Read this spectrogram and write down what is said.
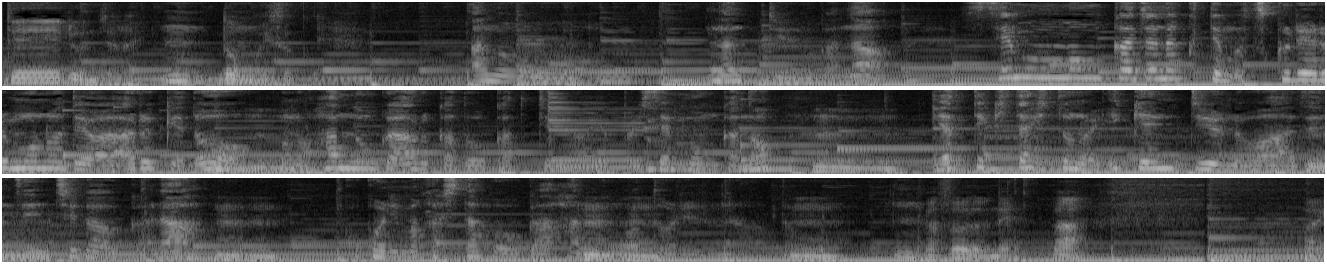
てるんじゃない、うん。どうもいさこあのなんていうのかな？専門家じゃなくても作れるものではあるけど、うん。この反応があるかどうかっていうのはやっぱり専門家のやってきた人の意見っていうのは全然違うから、うん。うんここに任した方が反応は取れるなと、う。まあ、そうだよね、まあ、まあ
